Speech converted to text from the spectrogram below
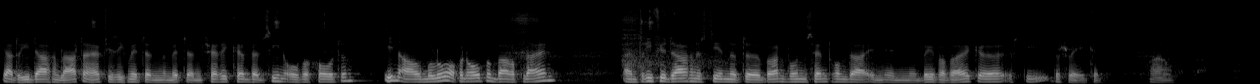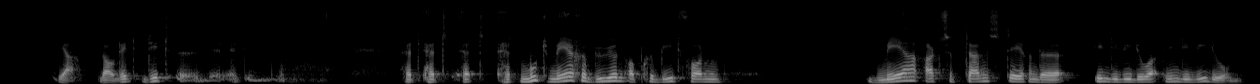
Ja, drie dagen later heeft hij zich met een, met een benzine overgoten in Almelo op een openbare plein. En drie, vier dagen is die in het uh, brandwondencentrum daar in, in Beverwijk uh, is die bezweken. Wauw. Ja, nou, dit, dit, uh, het, het, het, het moet meer gebeuren op gebied van meer acceptans tegen de individu individuum,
